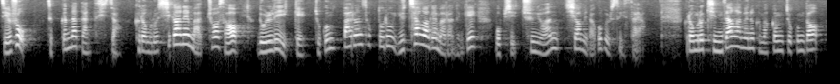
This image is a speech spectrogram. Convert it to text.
结束,즉 끝났다는 뜻이죠. 그러므로 시간에 맞춰서 논리 있게 조금 빠른 속도로 유창하게 말하는 게 몹시 중요한 시험이라고 볼 수 있어요. 그러므로 긴장하면 그만큼 조금 더 음,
